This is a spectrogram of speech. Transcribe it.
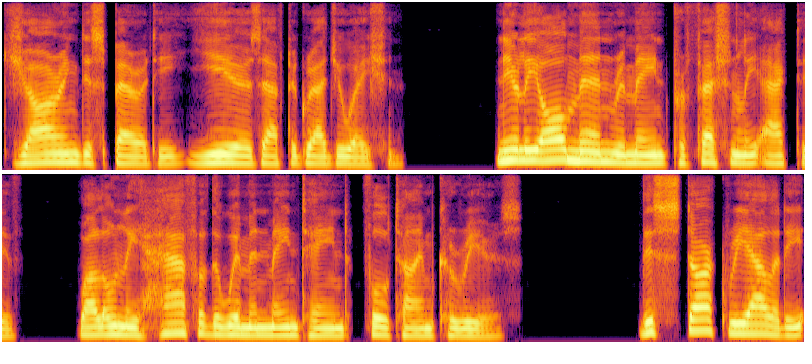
jarring disparity years after graduation. Nearly all men remained professionally active, while only half of the women maintained full time careers. This stark reality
